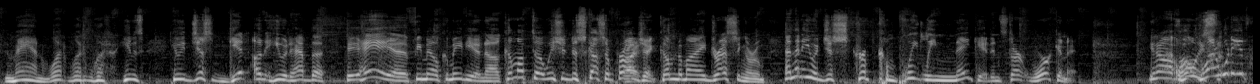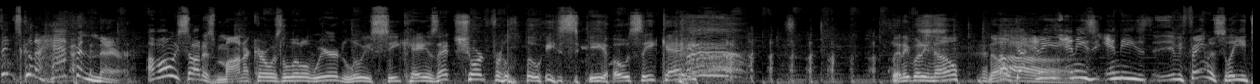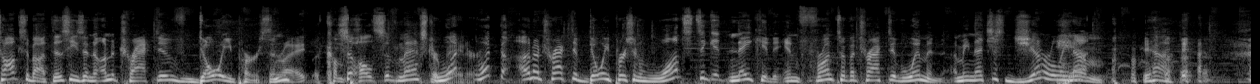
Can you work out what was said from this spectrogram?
Man, what, what, what? He was. He would just get. Un- he would have the hey, uh, female comedian, uh, come up to. We should discuss a project. Come to my dressing room, and then he would just strip completely naked and start working it. You know, I've what, always- what, what do you think's going to happen there? I've always thought his moniker was a little weird. Louis C.K. Is that short for Louis C O C K? Anybody know? No. Okay, and, he, and he's and he's famously he talks about this. He's an unattractive, doughy person, Right. A compulsive What masturbator. what the unattractive, doughy person wants to get naked in front of attractive women? I mean, that's just generally Him. not. Yeah.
